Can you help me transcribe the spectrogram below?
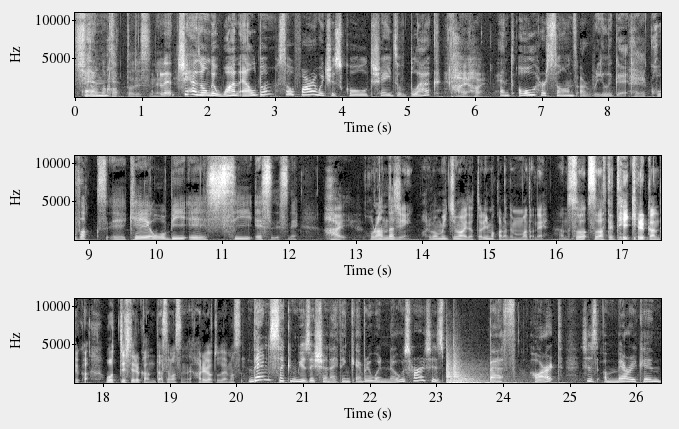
知らなかったですね Uh, She has only one album so far, which is called Shades of Black, はいはい and all her songs are really good. えーコバックス、えー KOBACS ですねはいオランダ人 アルバム1枚だったら今からでもまだねあのそ育てていける感というかウォッチしてる感出せますねありがとうございます Then second musician, I think everyone knows her. She's Beth Hart. She's American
